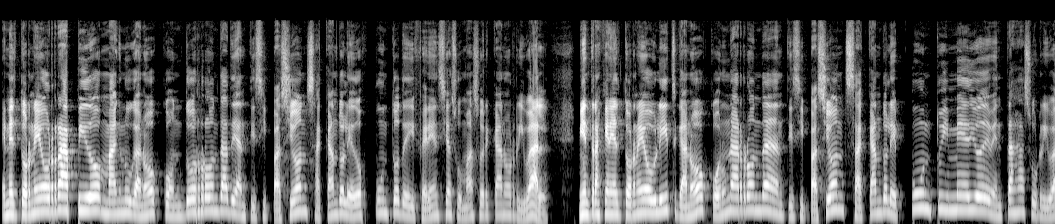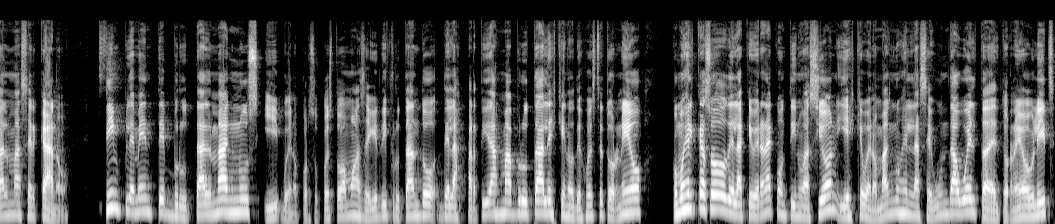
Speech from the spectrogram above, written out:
en el torneo rápido, Magnus ganó con dos rondas de anticipación, sacándole dos puntos de diferencia a su más cercano rival. Mientras que en el torneo Blitz ganó con una ronda de anticipación, sacándole punto y medio de ventaja a su rival más cercano simplemente brutal Magnus y bueno, por supuesto vamos a seguir disfrutando de las partidas más brutales que nos dejó este torneo, como es el caso de la que verán a continuación y es que bueno, Magnus en la segunda vuelta del torneo Blitz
